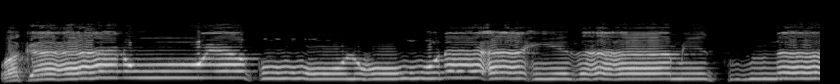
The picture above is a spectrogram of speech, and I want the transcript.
وَكَانُوا يَقُولُونَ أَإِذَا مِتْنَا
